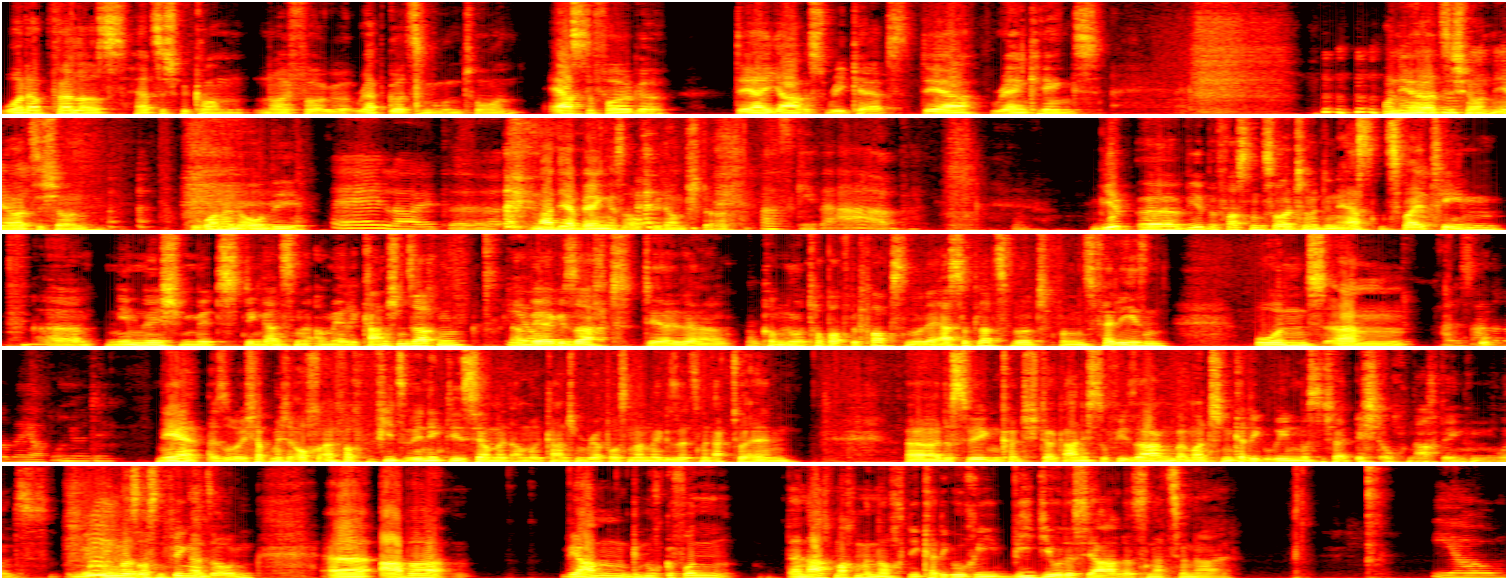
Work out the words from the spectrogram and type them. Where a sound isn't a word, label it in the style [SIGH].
What up, fellas? Herzlich willkommen. Neue Folge Rap Girls im guten Ton. Erste Folge der Jahresrecaps, der Rankings. Und ihr hört sie schon, ihr hört sie schon. The one and only Hey Leute, Nadia Bang ist auch wieder am Start. was geht ab? Wir, äh, wir befassen uns heute mit den ersten zwei Themen, äh, nämlich mit den ganzen amerikanischen Sachen. Da haben wir ja gesagt, der, da kommt nur Top of the Pops, nur der erste Platz wird von uns verlesen. Und ähm, Alles andere wäre ja auch unnötig. Nee, also ich habe mich auch einfach viel zu wenig dieses Jahr mit amerikanischem Rap auseinandergesetzt, mit aktuellem. Äh, deswegen könnte ich da gar nicht so viel sagen. Bei manchen Kategorien musste ich halt echt auch nachdenken und mir irgendwas aus den Fingern saugen. Äh, aber wir haben genug gefunden. Danach machen wir noch die Kategorie Video des Jahres national. Yo.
